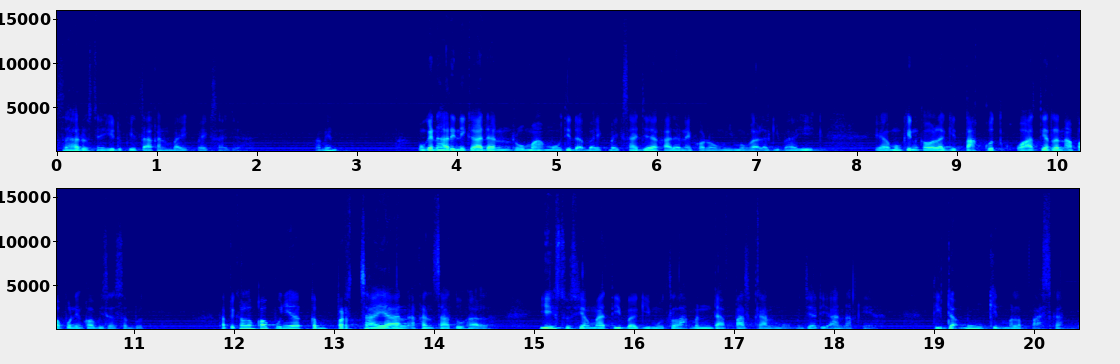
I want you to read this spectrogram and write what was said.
seharusnya hidup kita akan baik-baik saja. Amin. Mungkin hari ini keadaan rumahmu tidak baik-baik saja, keadaan ekonomimu nggak lagi baik. Ya, mungkin kau lagi takut, khawatir dan apa pun yang kau bisa sebut. Tapi kalau kau punya kepercayaan akan satu hal, Yesus yang mati bagimu telah mendapatkanmu menjadi anaknya. Tidak mungkin melepaskanmu.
